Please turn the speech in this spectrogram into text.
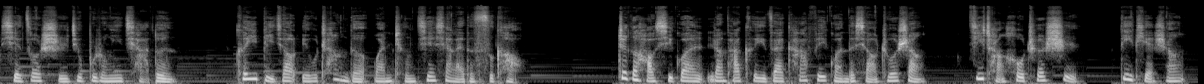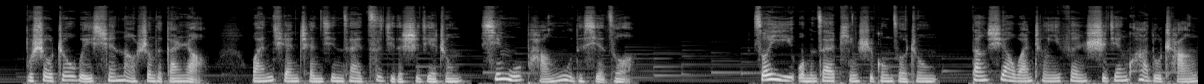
写作时就不容易卡顿，可以比较流畅的完成接下来的思考。这个好习惯让他可以在咖啡馆的小桌上。机场候车室、地铁上，不受周围喧闹声的干扰，完全沉浸在自己的世界中，心无旁骛的写作。所以我们在平时工作中，当需要完成一份时间跨度长、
